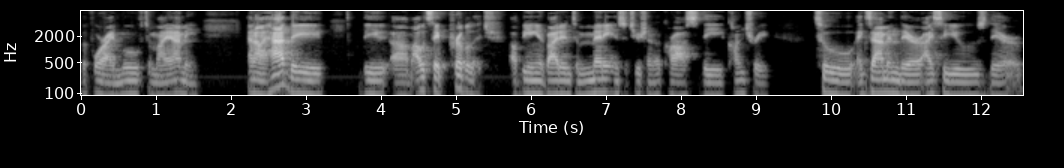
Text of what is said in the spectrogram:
before I moved to Miami, and I had the the um, I would say privilege of being invited into many institutions across the country to examine their ICUs, their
